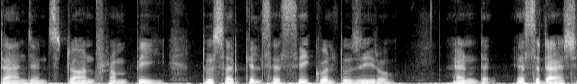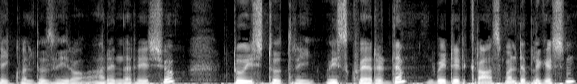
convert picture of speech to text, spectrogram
tangents drawn from P to circles S equal to 0 and S dash equal to 0 are in the ratio 2 is to 3. We squared them, we did cross multiplication,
